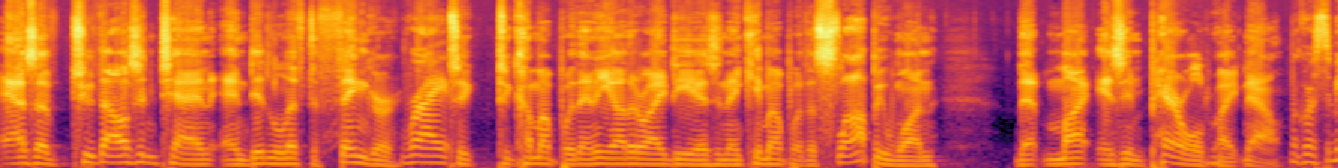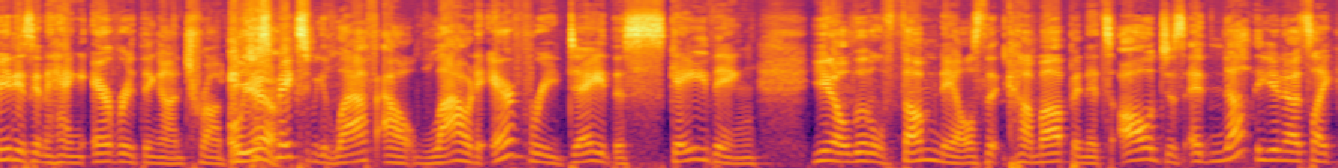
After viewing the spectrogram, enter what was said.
as of 2010 and didn't lift a finger Right. to to come up with any other ideas and they came up with a sloppy one that might is imperiled right now Of course, the media is going to hang everything on Trump. Oh, it Oh, yeah. just makes me laugh out loud every day. The scathing, you know, little thumbnails that come up, and it's all just and nothing. You know, it's like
